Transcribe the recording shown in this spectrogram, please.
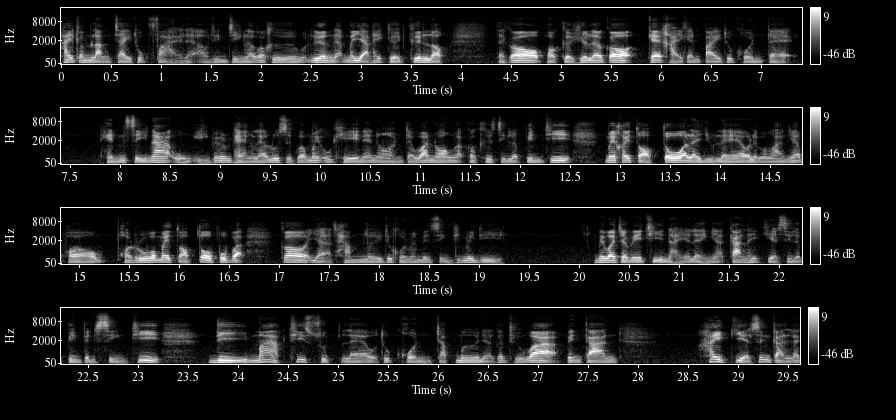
ให้กำลังใจทุกฝ่ายแหละเอาจริง ๆ แล้วก็คือเรื่องเนี้ยไม่อยากให้เกิดขึ้นหรอก แต่ก็พอเกิดขึ้นแล้วก็แก้ไขกันไปทุกคนแต่เห็นสีหน้าองค์อิงเพชรบ้านแพงแล้วรู้สึกว่าไม่โอเคแน่นอน แต่ว่าน้องก็คือศิลปินที่ไม่ค่อยตอบโต้อะไรอยู่แล้วอะไรประมาณนี้พอพอรู้ว่าไม่ตอบโต้ปุ๊บอะก็อย่าทำเลยทุกคนมันเป็นสิ่งที่ไม่ดี ไม่ว่าจะเวทีไหนอะไรเงี้ยการให้เกียรติศิลปินเป็นสิ่งที่ ดีมากที่สุดแล้วทุกคนจับมือเนี่ยก็ถือว่าเป็นการให้เกียรติซึ่งกันและ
